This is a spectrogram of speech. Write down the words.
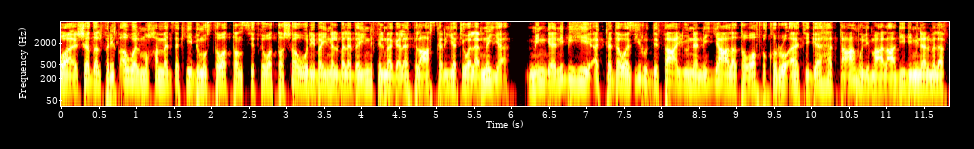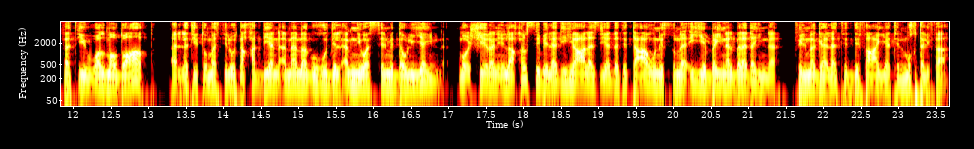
وأشاد الفريق أول محمد زكي بمستوى التنسيق والتشاور بين البلدين في المجالات العسكرية والأمنية من جانبه أكد وزير الدفاع اليوناني على توافق الرؤى تجاه التعامل مع العديد من الملفات والموضوعات التي تمثل تحديا أمام جهود الأمن والسلم الدوليين مشيرا إلى حرص بلاده على زيادة التعاون الثنائي بين البلدين في المجالات الدفاعية المختلفة.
